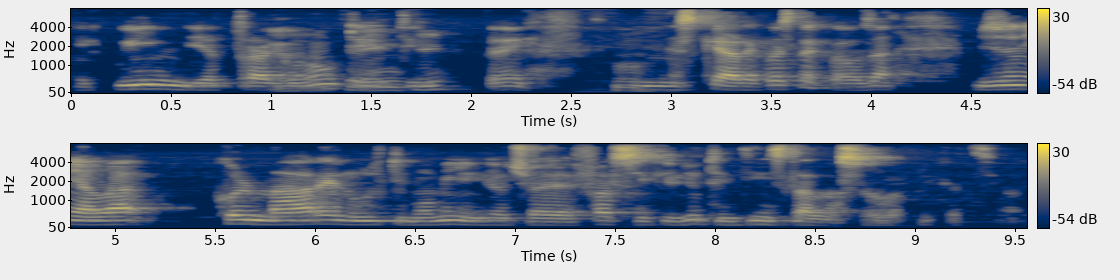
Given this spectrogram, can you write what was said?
che quindi attraggono eh, utenti, utenti, per innescare questa cosa bisognava colmare l'ultimo miglio, cioè far sì che gli utenti installassero l'applicazione.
